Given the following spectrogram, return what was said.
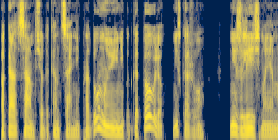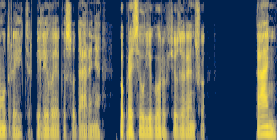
«Пока сам все до конца не продумаю и не подготовлю, не скажу. «Не злись, моя мудрая и терпеливая государыня», — попросил Егоров Сюзереншу. «Тань»,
